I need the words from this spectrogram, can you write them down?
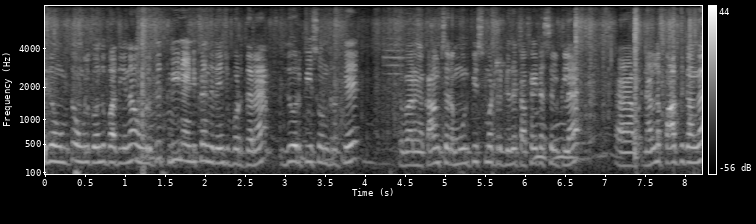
இது உங்களுக்கு உங்களுக்கு வந்து பார்த்தீங்கன்னா உங்களுக்கு த்ரீ நைன்டி ஃபைவ் இந்த ரேஞ்சு போட்டு தரேன். இது ஒரு பீஸ் ஒன்று இருக்குது பாருங்கள் காமிச்சிட மூணு பீஸ் மட்டும் இருக்குது டஃபேட்டா சில்கில் நல்லா பார்த்துக்கோங்க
